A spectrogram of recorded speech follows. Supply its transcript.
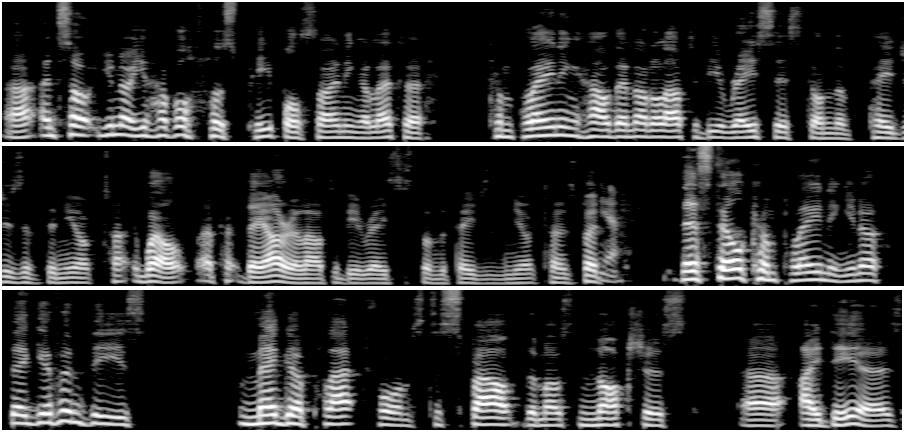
Uh, and so, you know, you have all those people signing a letter complaining how they're not allowed to be racist on the pages of the New York Times. Well, uh, they are allowed to be racist on the pages of the New York Times, but Yeah. they're still complaining. You know, they're given these mega platforms to spout the most noxious uh, ideas,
